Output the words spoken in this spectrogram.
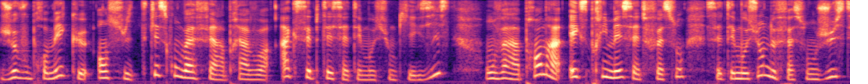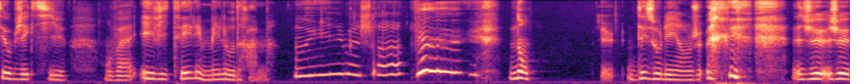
je vous promets que ensuite, qu'est-ce qu'on va faire après avoir accepté cette émotion qui existe? On va apprendre à exprimer cette façon, cette émotion de façon juste et objective. On va éviter les mélodrames. Oui, machin. Non, désolé, hein, je, je,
